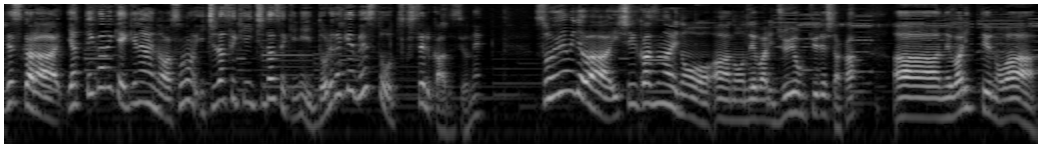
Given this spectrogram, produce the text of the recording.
ですからやっていかなきゃいけないのはその1打席1打席にどれだけベストを尽くせるかですよね。そういう意味では石井一成のあの粘り14球でしたか？あ粘りっていうのは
